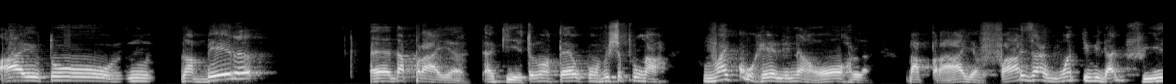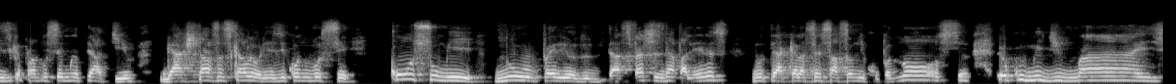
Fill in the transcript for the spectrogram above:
Ah, eu estou na beira é, da praia, aqui, estou no hotel com vista para o mar. Vai correr ali na orla, da praia, faz alguma atividade física para você manter ativo, gastar essas calorias e quando você consumir no período das festas natalinas, não ter aquela sensação de culpa. Nossa, eu comi demais,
